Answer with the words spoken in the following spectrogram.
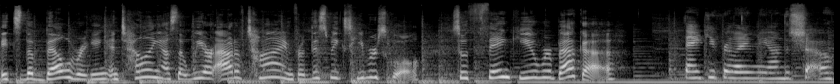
It's the bell ringing and telling us that we are out of time for this week's Hebrew School. So thank you, Rebecca. Thank you for letting me on the show.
